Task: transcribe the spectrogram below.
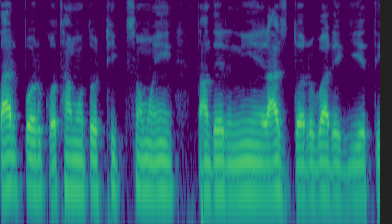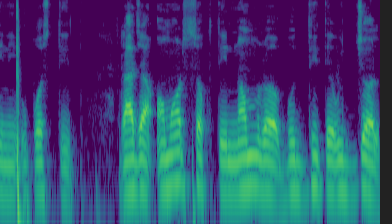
তারপর কথা মতো ঠিক সময়ে তাদের নিয়ে রাজদরবারে গিয়ে তিনি উপস্থিত। রাজা অমর শক্তি নম্র বুদ্ধিতে উজ্জ্বল,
